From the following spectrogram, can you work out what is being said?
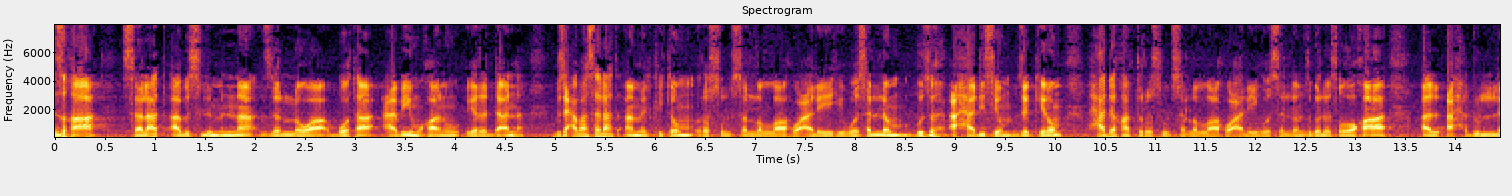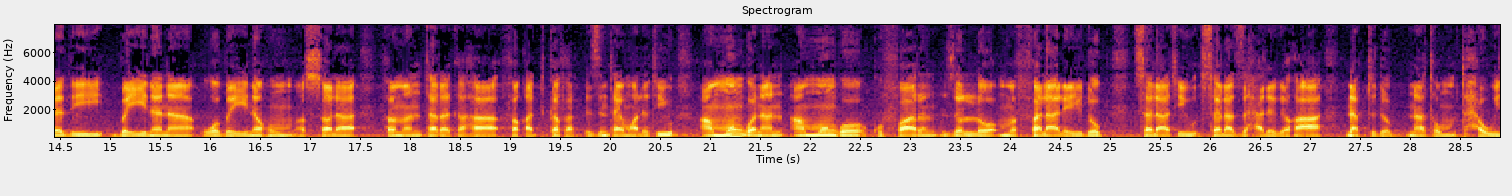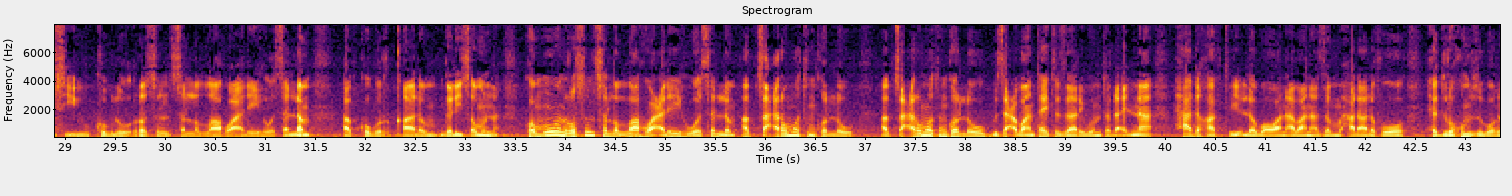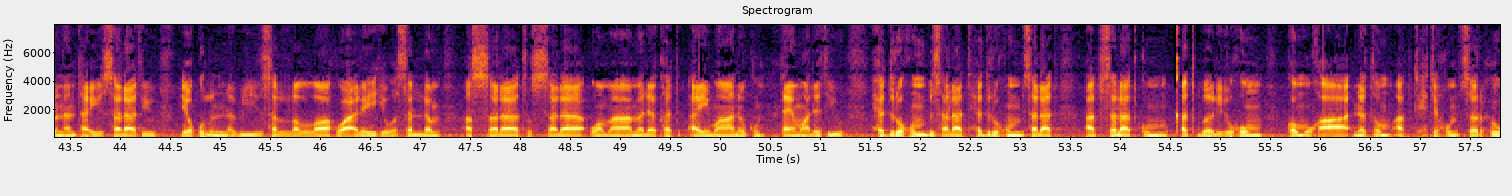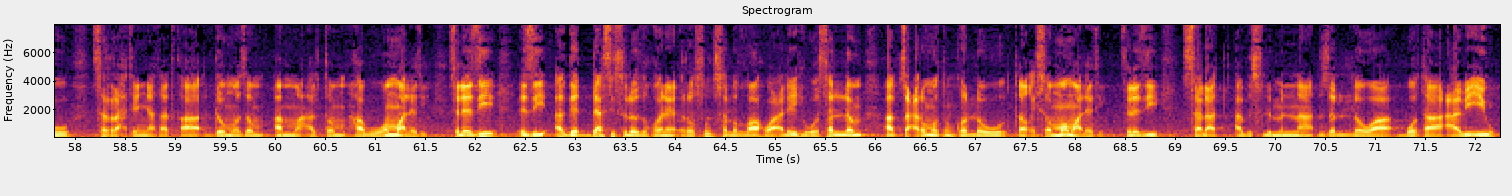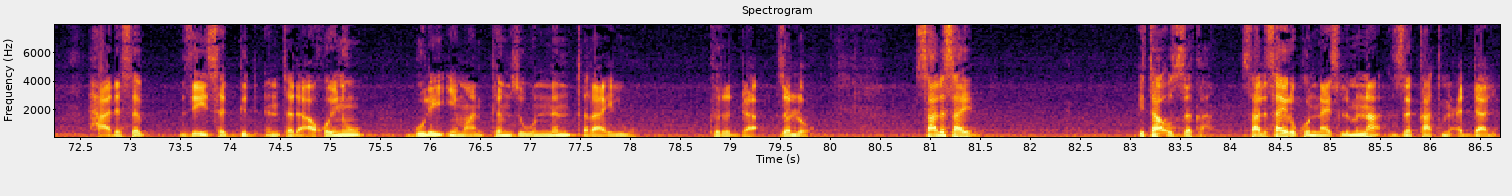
እዚ ኸኣ ሰላት ኣብ እስልምና ዘለዋ ቦታ ዓብይ ምዃኑ የረድኣና። ብዛዕባ ሰላት ኣመልኪቶም ረሱል ሰለላሁ ዓለይሂ ወሰለም ብዙሕ ኣሓዲስ እዮም ዘኪሮም፣ ሓደ ካብቲ ረሱል ሰለላሁ ዓለይሂ ወሰለም ዝገለጽዎ ከኣ ኣልዓህዱ ለዚ በይነና ወበይነሁም ኣሰላ ፈመን ተረከሃ ፈቀድ ከፈር እዚ እንታይ ማለቱ እዩ ኣብ ሞንጎናን ኣብ ሞንጎ ኩፋርን ዘሎ መፈላለዪ ዶብ ሰላት እዩ ሰላት ዝሓደገ ከኣ ናብቲ ዶብ ናቶም ተሓዊሱ እዩ ክብሉ ረሱል ሰለላሁ ዓለይሂ ወሰለም ኣብ ክቡር ቃሎም ገሊጾሙልና። ከምኡውን ረሱል ሰለላሁ ዓለይሂ ወሰለም ኣብ ጻዕረ ሞት እንከለዉ፣ ኣብ ጻዕረ ሞት እንከለዉ ብዛዕባ እንታይ ተዛሪቦም እንተ ኢልና ሓደ ካብቲ ለበዋ ናባና ዘመሓላለፍዎ ሕድርኹም ዝበሉና እንታይ እዩ ሰላት እዩ የቁሉ ነብዩ ሰለላሁ ዓለይሂ ወሰለም ኣሰላቱ ኣሰላ ወማ መለከት ኣይማኑኩም እንታይ ማለት እዩ ሕድርኹም ብሰላት ሕድርኹም ብሰላት ኣብ ሰላትኩም ቀጥ በሉ ኢኹም ከምኡ ከኣ ነቶም ኣብ ትሕቴኹም ትሰርሑ ሰራሕተኛታት ከኣ ደሞዞም ኣብ መዓልቶም ሃብዎም ማለት እዩ። ስለዚ እዚ ኣገዳሲ ስለ ዝኾነ ረሱል ሰለሏሁ ዓለይሂ ወሰለም ኣብ ጻዕረ ሞት እንከለዉ ጠቒሶሞ ማለት እዩ። ስለዚ ሰላት ኣብ እስልምና ዘለዋ ቦታ ዓቢ እዩ። ሓደ ሰብ ዘይሰግድ እንተደኣ ኮይኑ ብሉይ ኢማን ከም ዝውንን ጥራይ እዩ ክርዳእ ዘለዎ። ሳልሳይ ኢታኡ ዘካ፣ ሳልሳይ ርኩን ናይ እስልምና ዘካት ምዕዳል እዩ።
